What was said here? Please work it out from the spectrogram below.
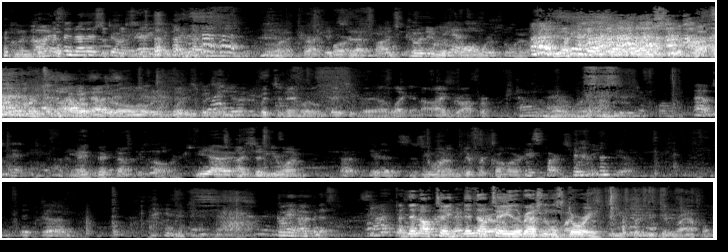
That's another story. You wanna try It's, pork? uh, it's coated with Yeah. walrus oil. I see a plastic person, I would have it all over the place, but he puts it in with basically uh, like an eyedropper. Oh, And they picked out the colors. You know, I said, you want, uh, yeah, this you want them different colors? this part's for me. yeah. It, um, go ahead and open it. It's not- And then I'll tell you, then I'll tell you the rest of the story. on my list So you can wrap them.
